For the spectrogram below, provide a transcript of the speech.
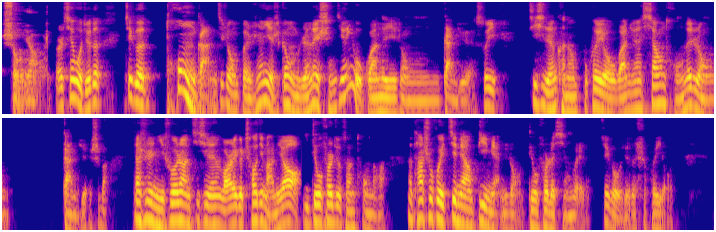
首要。而且我觉得这个痛感，这种本身也是跟我们人类神经有关的一种感觉，所以机器人可能不会有完全相同的这种感觉，是吧？但是你说让机器人玩一个超级马里奥，一丢分就算痛的话，那它是会尽量避免这种丢分的行为的。这个我觉得是会有的。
